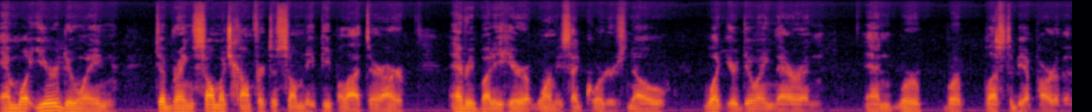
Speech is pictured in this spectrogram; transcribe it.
and what you're doing to bring so much comfort to so many people out there. Are everybody here at Warmies headquarters know what you're doing there and and we're we're blessed to be a part of it.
